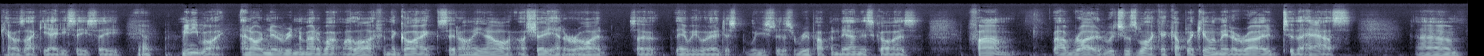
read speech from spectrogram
Kawasaki eighty cc Yep. mini bike, and I'd never ridden a motorbike in my life. And the guy said, "Oh, you know, I'll show you how to ride." So there we were. Just we used to just rip up and down this guy's farm uh, road, which was like a couple of kilometre road to the house. Um,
